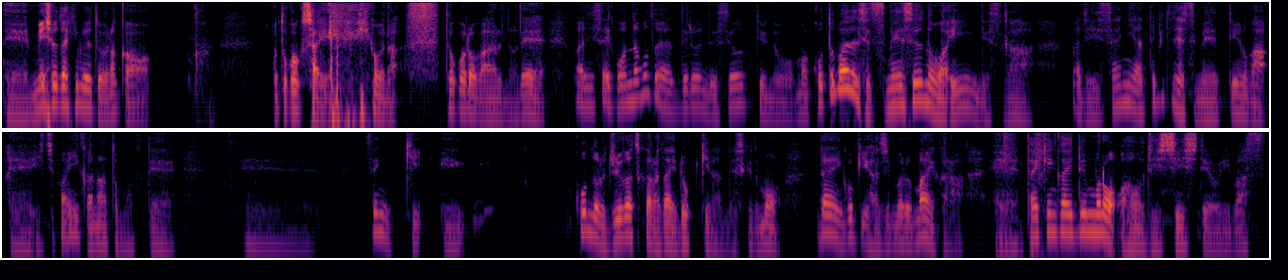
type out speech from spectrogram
えー、名称だけ見るとなんか、男臭い ようなところがあるので、まあ実際こんなことをやってるんですよっていうのを、まあ言葉で説明するのはいいんですが、まあ実際にやってみて説明っていうのが、えー、一番いいかなと思って、えー、前期、えー、今度の10月から第6期なんですけども、第5期始まる前から、えー、体験会というものを実施しております。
